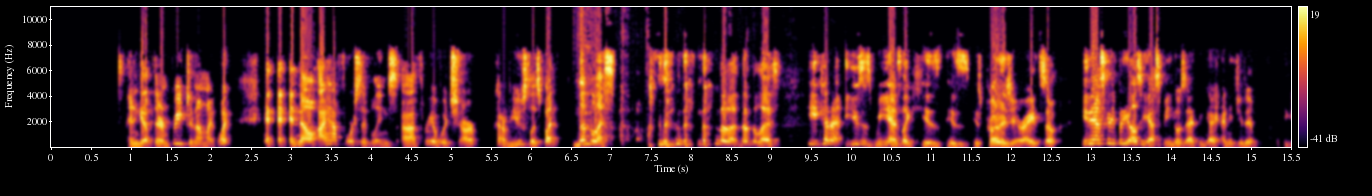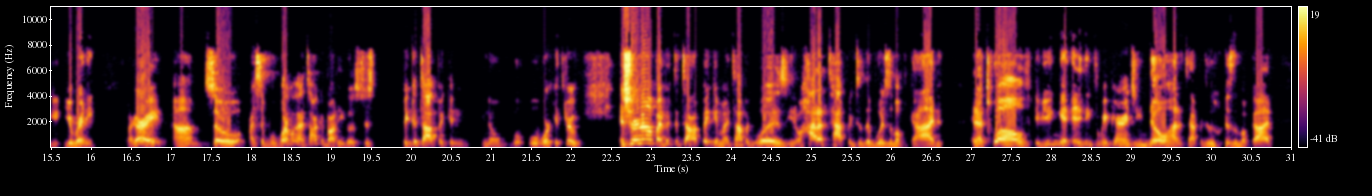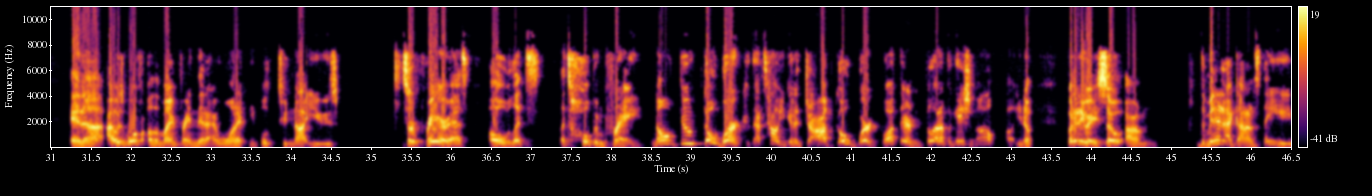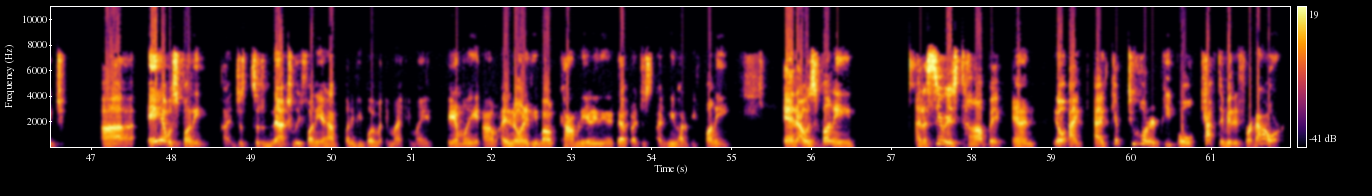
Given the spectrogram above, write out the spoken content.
and get up there and preach." And I'm like, "What?" And, and, now I have four siblings, uh, three of which are kind of useless, but nonetheless, nonetheless, he kind of uses me as like his his his protege, right? So he didn't ask anybody else. He asked me. He goes, "I think I, I need you to. I think you're ready." I'm like, all right. Um, so I said, "Well, what am I going to talk about?" He goes, "Just pick a topic and you know we'll, we'll work it through." And sure enough, I picked a topic, and my topic was you know how to tap into the wisdom of God. And at 12, if you can get anything from your parents, you know how to tap into the wisdom of God. And uh, I was more of the mind frame that I wanted people to not use sort of prayer as, oh, let's let's hope and pray. No, dude, go work. That's how you get a job. Go work. Go out there and fill out an application. Oh, you know. But anyway, so um, the minute I got on stage, uh, a I was funny, I just sort of naturally funny. I have funny people in my in my, family. Um, I didn't know anything about comedy or anything like that, but I just I knew how to be funny, and I was funny at a serious topic, and you know I I kept 200 people captivated for an hour,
